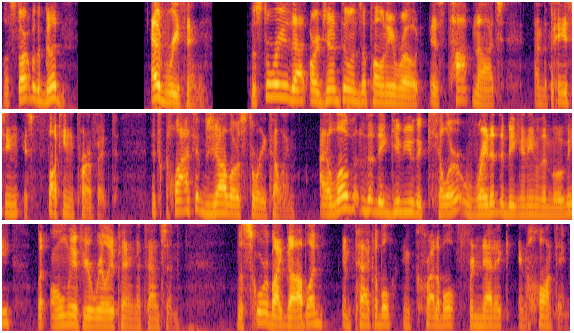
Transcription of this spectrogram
Let's start with the good. Everything. The story that Argento and Zapponi wrote is top notch, and the pacing is fucking perfect. It's classic Giallo storytelling. I love that they give you the killer right at the beginning of the movie, but only if you're really paying attention. The score by Goblin, impeccable, incredible, frenetic, and haunting.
